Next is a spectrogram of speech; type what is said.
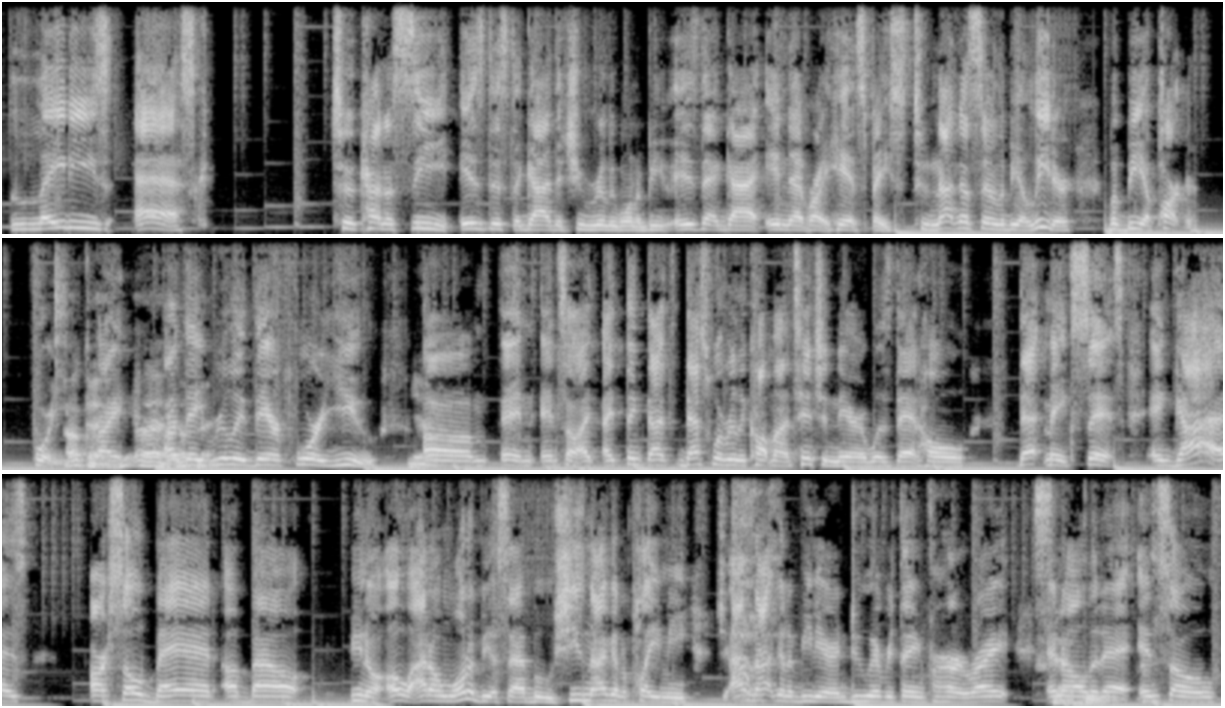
ladies ask to kind of see is this the guy that you really want to be is that guy in that right headspace to not necessarily be a leader but be a partner for you okay right, right are okay. they really there for you yeah. um and and so I, I think that that's what really caught my attention there was that whole that makes sense and guys are so bad about you know, oh, I don't want to be a Sabu. She's not to play me. I'm not to be there and do everything for her, right? Sabu. And all of that. And so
